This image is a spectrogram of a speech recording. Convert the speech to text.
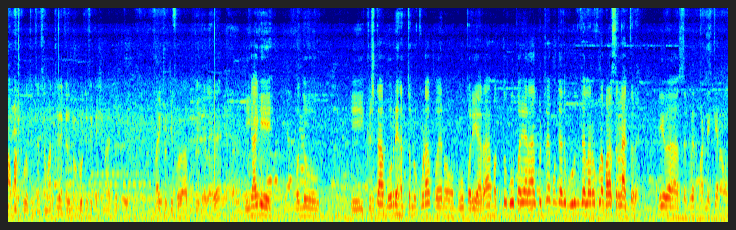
ನಾವು ಮಾಡ್ಕೊಳ್ಳೋದಕ್ಕೆ ಕೆಲಸ ಮಾಡ್ತೀವಿ. ಯಾಕಂದ್ರೆ ಇನ್ನೂ ನೋಟಿಫಿಕೇಶನ್ ಆಗಬೇಕು. ಬೈ ಟ್ವೆಂಟಿ ಫೋರ್ ಎಲ್ಲ ಇದೆ. ಹೀಗಾಗಿ ಒಂದು ಈ ಕೃಷ್ಣ ಮೂರನೇ ಹಂತನೂ ಕೂಡ ಏನು ಭೂ ಪರಿಹಾರ ಮತ್ತು ಭೂ ಪರಿಹಾರ ಆಗಿಬಿಟ್ರೆ ಮುಂದೆ ಅದು ಉಳಿದಿದ್ದೆಲ್ಲನೂ ಕೂಡ ಭಾಳ ಸರಳ ಆಗ್ತದೆ. ನೀರು ಸಂಗ್ರಹಣೆ ಮಾಡಲಿಕ್ಕೆ ನಾವು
